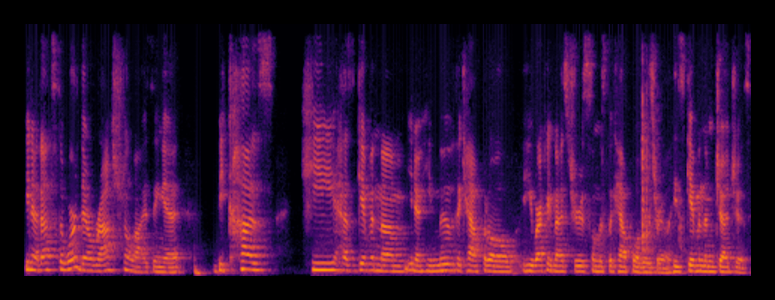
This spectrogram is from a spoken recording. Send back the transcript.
you know, that's the word. They're rationalizing it because he has given them, you know, he moved the capital. He recognized Jerusalem as the capital of Israel. He's given them judges.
